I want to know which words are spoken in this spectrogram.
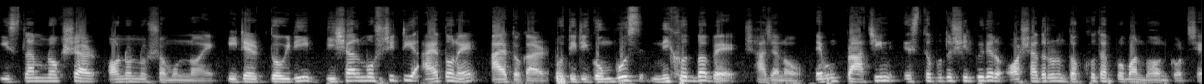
ইসলাম নকশার অনন্য সমন্বয়। ইটের তৈরি বিশাল মসজিদটি আয়তনে আয়তকার। প্রতিটি গম্বুজ নিখুঁতভাবে সাজানো এবং প্রাচীন স্থাপত্য শিল্পীদের অসাধারণ দক্ষতা প্রমাণ বহন করছে।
